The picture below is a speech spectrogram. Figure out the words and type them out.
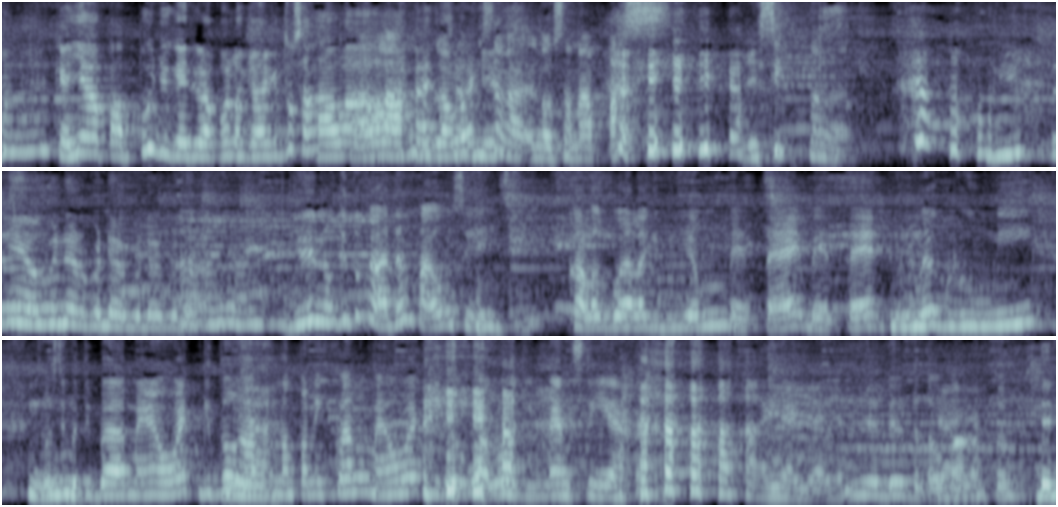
Kayaknya apa pun juga dilakukan laki-laki itu salah. Salah bilang lo bisa nggak? Nggak usah napas. Risik tau nggak? Gitu. Iya benar benar benar benar jadi Nuki tuh kadang tahu sih kalau gue lagi diem bete bete tiba-tiba gloomy terus tiba-tiba mewek gitu Iya. nggak nonton iklan mewek gitu. Kalau lagi mens nih ya. Iya iya iya. Iya dia udah tahu banget tuh. Dan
